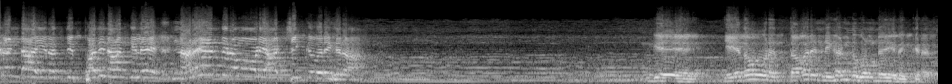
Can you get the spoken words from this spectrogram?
2014 நரேந்திர மோடி ஆட்சிக்கு வருகிறார். இங்கே ஏதோ ஒரு தவறு நிகழ்ந்து கொண்டே இருக்கிறது.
